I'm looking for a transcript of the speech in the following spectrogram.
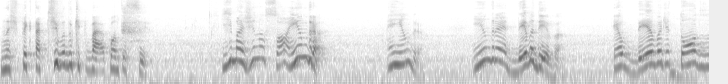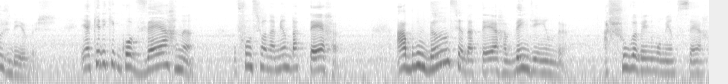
na expectativa do que vai acontecer. E imagina só, Indra. É Indra. Indra é Deva Deva. É o Deva de todos os Devas. É aquele que governa o funcionamento da terra. A abundância da terra vem de Indra. A chuva vem no momento certo.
